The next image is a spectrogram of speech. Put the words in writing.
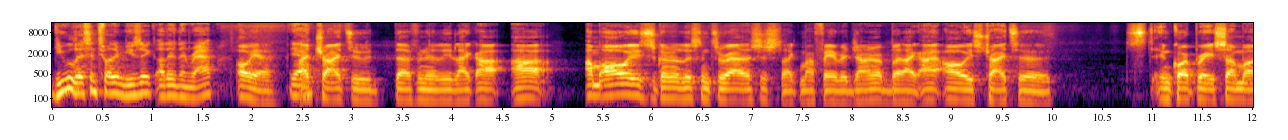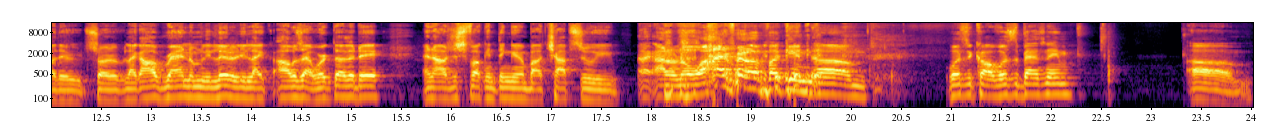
do you listen to other music other than rap Oh yeah. Yeah. I try to definitely like I I I'm always gonna listen to rap. It's just like my favorite genre. But like I always try to incorporate some other sort of like I'll randomly, literally, like I was at work the other day and I was just fucking thinking about Chop Suey. Like, I don't know why, bro. fucking um, what's it called? What's the band's name? Um,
